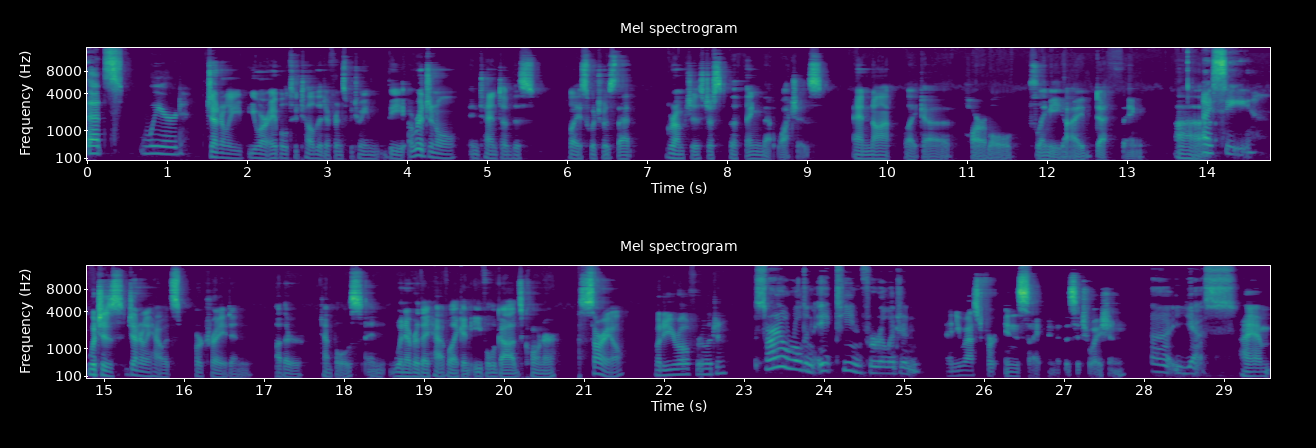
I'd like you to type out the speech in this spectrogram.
That's weird. Generally, you are able to tell the difference between the original intent of this place, which was that Gruumsh is just the thing that watches, and not like a horrible, flamey eyed death thing. Uh, I see. which is generally how it's portrayed in other temples and whenever they have like an evil god's corner. Sariel, what did you roll for religion? Sariel rolled an 18 for religion. And you asked for insight into the situation. Uh, yes. I am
